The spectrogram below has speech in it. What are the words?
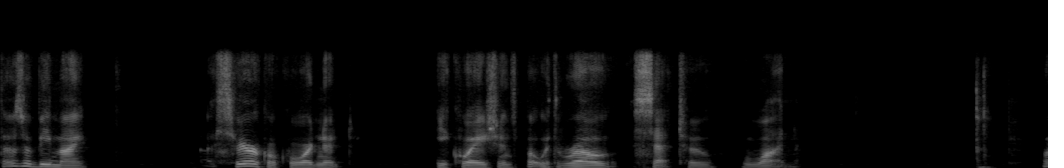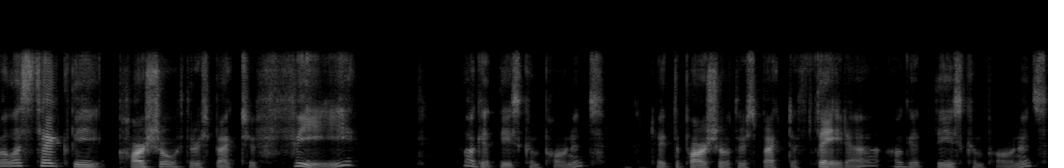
Those would be my spherical coordinate equations, but with rho set to 1. Well, let's take the partial with respect to phi. I'll get these components. Take the partial with respect to theta. I'll get these components.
